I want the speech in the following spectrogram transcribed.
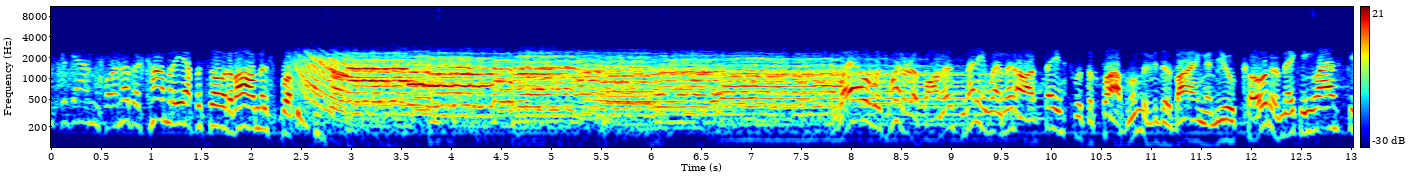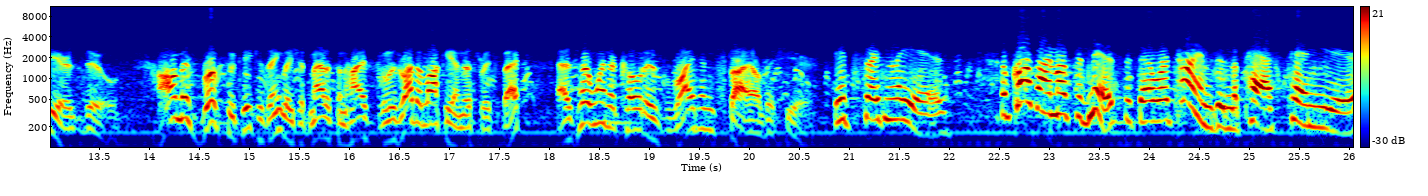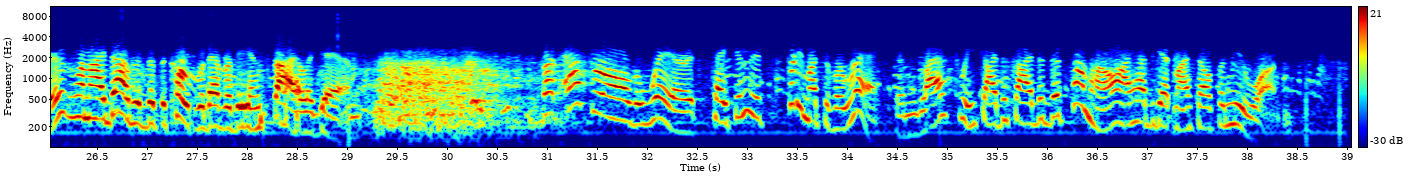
once again for another comedy episode of Our Miss Brooks. Well, with winter upon us, many women are faced with the problem of either buying a new coat or making last year's do. Our Miss Brooks, who teaches English at Madison High School, is rather lucky in this respect, as her winter coat is right in style this year. It certainly is. Of course, I must admit that there were times in the past ten years when I doubted that the coat would ever be in style again. But after all the wear it's taken, it's pretty much of a wreck. And last week I decided that somehow I had to get myself a new one.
